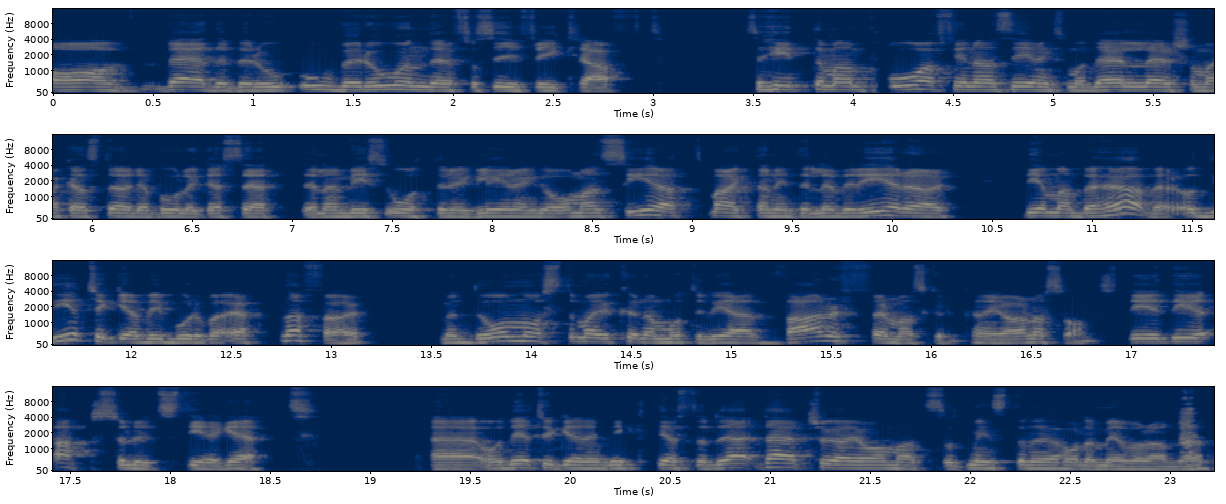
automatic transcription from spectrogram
av väderoberoende fossilfri kraft så hittar man på finansieringsmodeller som man kan stödja på olika sätt eller en viss återreglering. Då. Om man ser att marknaden inte levererar det man behöver. Och det tycker jag vi borde vara öppna för. Men då måste man ju kunna motivera varför man skulle kunna göra något sånt. Det, det är absolut steg ett. Uh, och det tycker jag är det viktigaste. Där, där tror jag och Mats åtminstone håller med varandra.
